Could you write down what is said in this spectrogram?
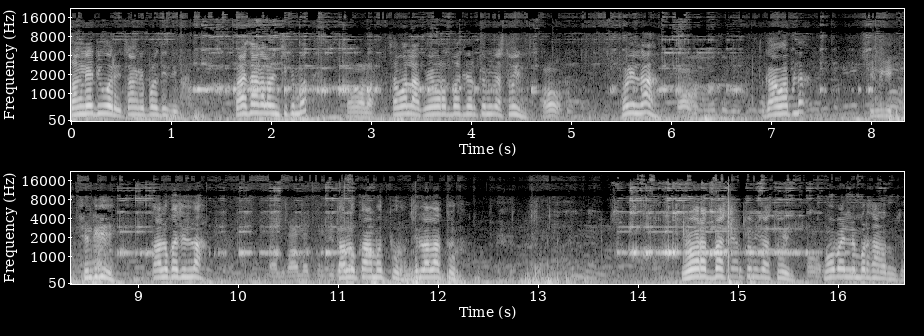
चांगली आहे ती वर आहे. चांगली पळते ती काय सांगाल यांची किंमत? सव्वा लाख. सव्वा लाख. व्यवहारात बसल्यावर कमी जास्त होईल? हो. होईल ना? हो. गाव आपलं? शिंदगी. शिंदगी. तालुका जिल्हा? तालुका अहमदपूर जिल्हा. तालुका अहमदपूर जिल्हा लातूर. व्यवहारात बसल्यावर कमी जास्त होईल? मोबाईल नंबर सांगा तुमचा.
